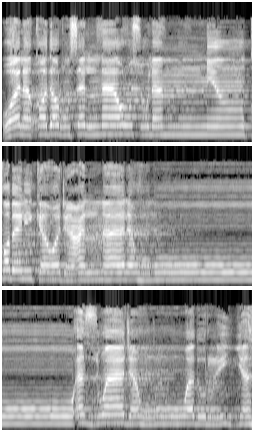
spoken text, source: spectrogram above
ولقد أرسلنا رسلا من قبلك وجعلنا لهم أزواجا وذرية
